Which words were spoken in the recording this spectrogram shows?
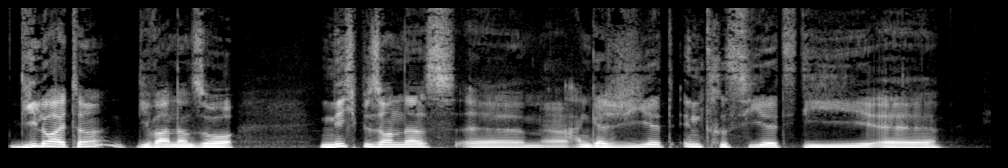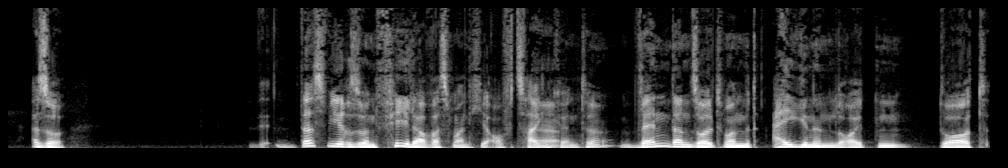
die Leute, die waren dann so nicht besonders ähm, ja. engagiert, interessiert, die, äh, also das wäre so ein Fehler, was man hier aufzeigen könnte. Wenn, dann sollte man mit eigenen Leuten dort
